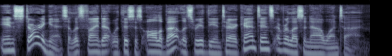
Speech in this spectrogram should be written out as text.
in starting it. So let's find out what this is all about. Let's read the entire contents of our lesson now one time.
